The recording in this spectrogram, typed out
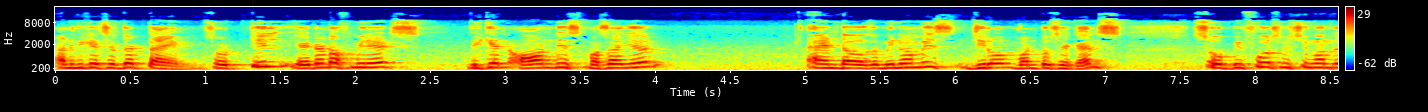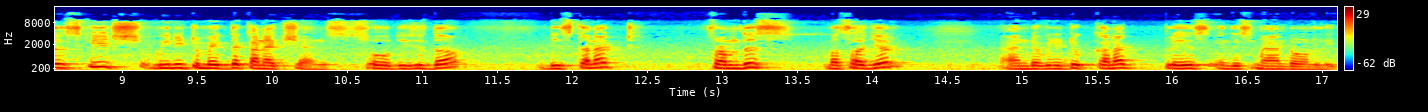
and we can set the time. So till 8.5 minutes, we can on this massager and uh, the minimum is 0 1 2 seconds. So before switching on the switch, we need to make the connections. So this is the disconnect from this massager and we need to connect place in this mount only.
